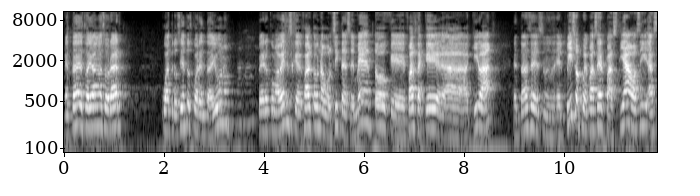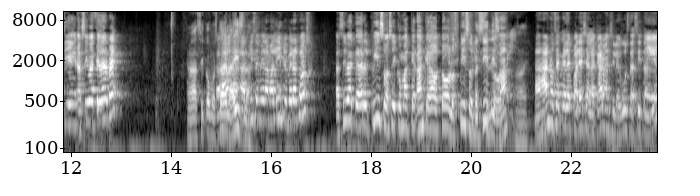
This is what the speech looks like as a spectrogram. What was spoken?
entonces todavía van a sobrar 441. Ajá. Pero como a veces que falta una bolsita de cemento, que falta que a- aquí va, entonces mm, el piso pues va a ser pasteado, así, así, así va a quedar, ¿ve? Ah, Así como está en la Ajá, isla. Aquí se mira más limpio, mira Alfonso. Así va a quedar el piso, así como han quedado todos los pisos lisitos, liso. ¿va? Ajá, no sé qué le parece a la Carmen, si le gusta así también.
